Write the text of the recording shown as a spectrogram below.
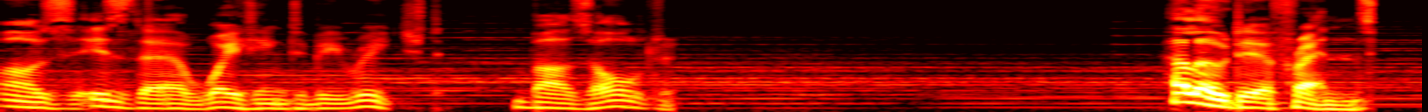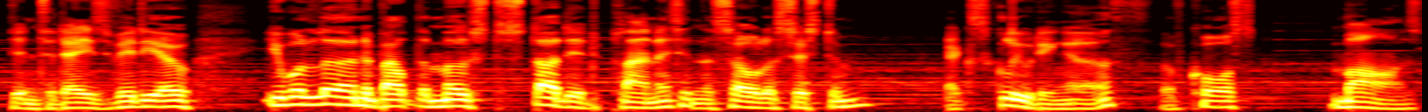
Mars is there waiting to be reached? Buzz Aldrin. Hello, dear friends. In today's video, you will learn about the most studied planet in the solar system, excluding Earth, of course, Mars.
